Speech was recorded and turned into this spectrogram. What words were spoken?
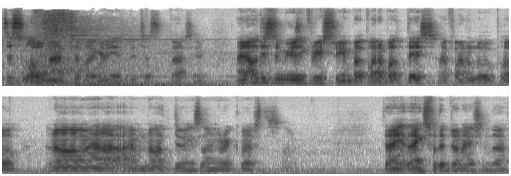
It's a slow matchup, I can easily just pass here. I know this is a music free stream, but what about this? I found a loophole. No man, I am not doing song requests. So. Th thanks for the donation though.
